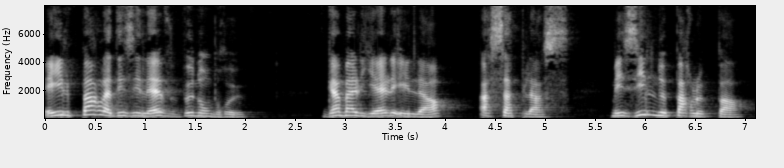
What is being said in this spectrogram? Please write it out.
et ils parlent à des élèves peu nombreux. Gamaliel est là, à sa place, mais il ne parle pas.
